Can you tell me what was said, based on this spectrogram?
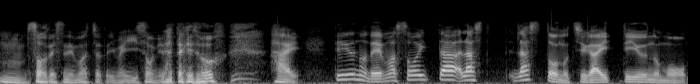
うん、そうですね。まあちょっと今言いそうになったけど はい。っていうので、まあそういったラスラストの違いっていうのも、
